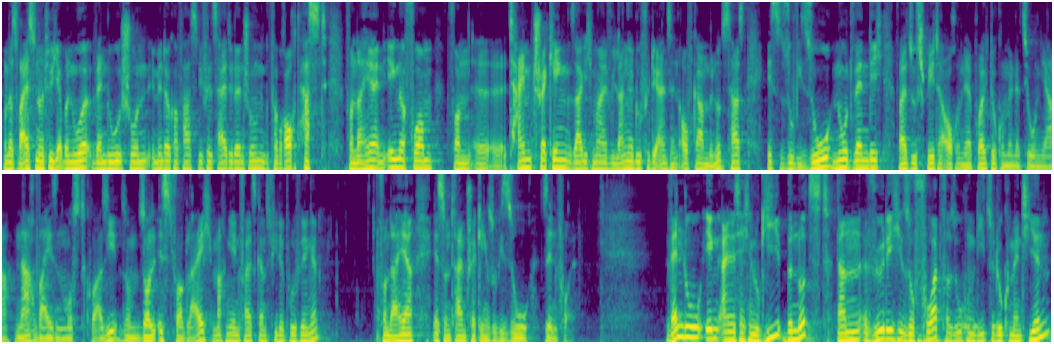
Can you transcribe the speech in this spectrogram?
Und das weißt du natürlich aber nur, wenn du schon im Hinterkopf hast, wie viel Zeit du denn schon verbraucht hast. Von daher in irgendeiner Form von äh, Time-Tracking, sage ich mal, wie lange du für die einzelnen Aufgaben benutzt hast, ist sowieso notwendig, weil du es später auch in der Projektdokumentation ja nachweisen musst quasi. So ein Soll-Ist-Vergleich machen jedenfalls ganz viele Prüflinge. Von daher ist so ein Time-Tracking sowieso sinnvoll. Wenn du irgendeine Technologie benutzt, dann würde ich sofort versuchen, die zu dokumentieren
